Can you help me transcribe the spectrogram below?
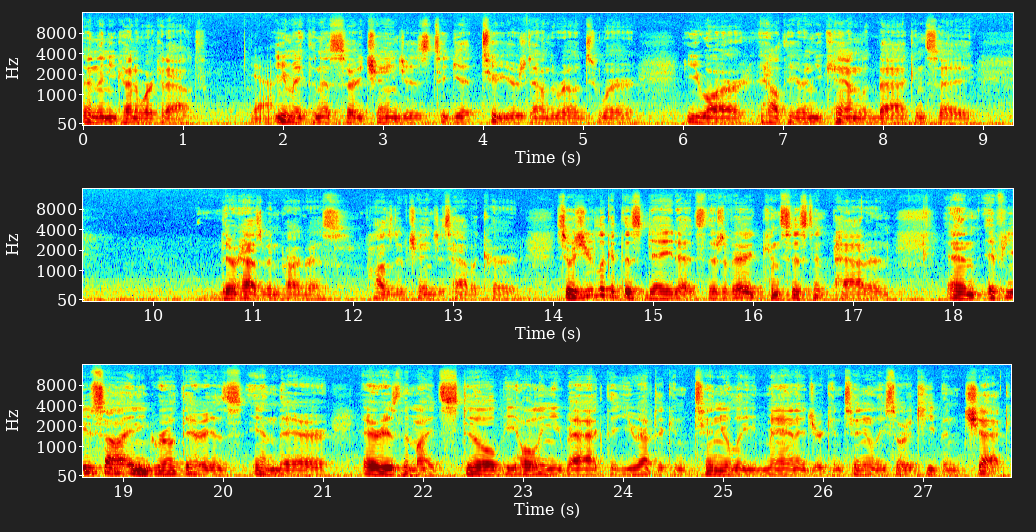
and then you kind of work it out. yeah. You make the necessary changes to get two years down the road to where you are healthier and you can look back and say, there has been progress, positive changes have occurred. So as you look at this data, there's a very consistent pattern. And if you saw any growth areas in there, areas that might still be holding you back that you have to continually manage or continually sort of keep in check,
